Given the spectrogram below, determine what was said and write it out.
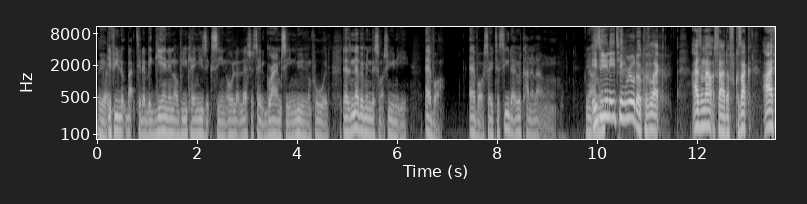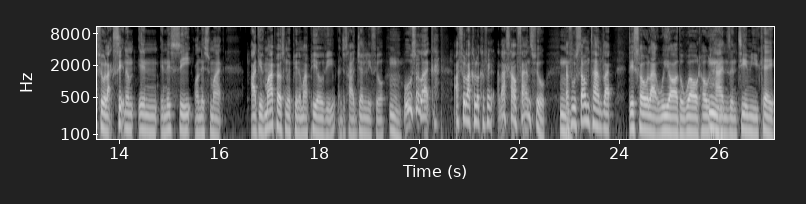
Yeah. if you look back to the beginning of UK music scene, or let- let's just say the grime scene moving forward, there's never been this much unity ever, ever. So to see that, it was kind of like, mm, you know Is I the mean? unity thing real though? Because like, as an outsider, because like I feel like sitting in, in in this seat on this mic, I give my personal opinion, my POV, and just how I generally feel. Mm. But also like, I feel like I look, I think that's how fans feel. Mm. I feel sometimes like this whole like we are the world, hold hands, and Team UK.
